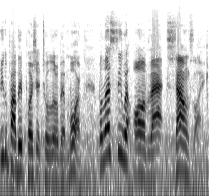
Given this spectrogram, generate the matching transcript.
you could probably push it to a little bit more. But let's see what all of that sounds like.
